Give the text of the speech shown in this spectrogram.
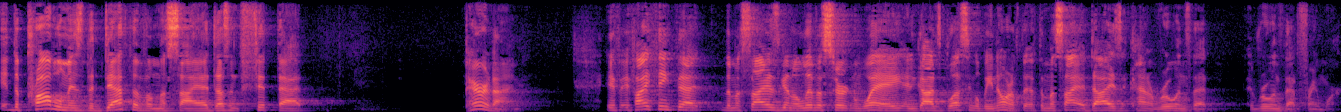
The problem is the death of a Messiah doesn't fit that paradigm. If, if I think that the Messiah is going to live a certain way and God's blessing will be known, if the, if the Messiah dies, it kind of ruins that, it ruins that framework.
